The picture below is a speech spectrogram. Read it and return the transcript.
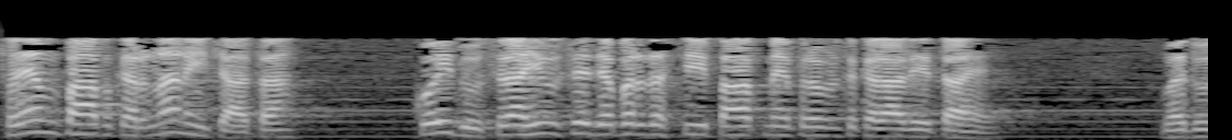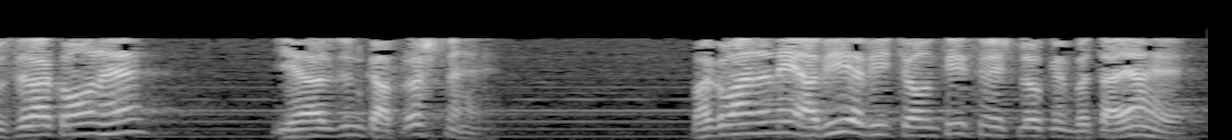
स्वयं पाप करना नहीं चाहता। कोई दूसरा ही उसे ज़बरदस्ती पाप में प्रवृत्त करा देता है। वह दूसरा कौन है? यह अर्जुन का प्रश्न है। भगवान ने अभी अभी चौतीसवें श्लोक में बताया है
